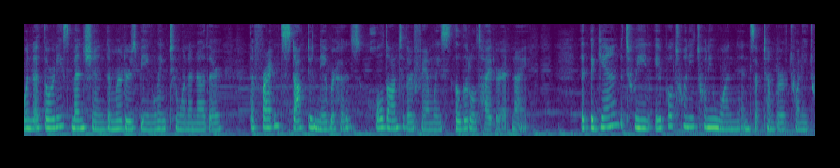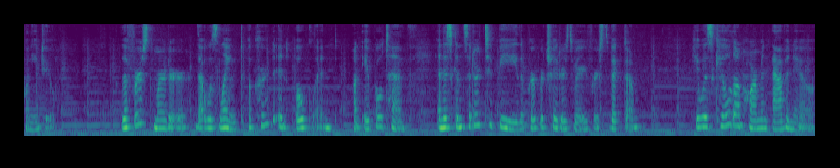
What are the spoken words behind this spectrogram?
When the authorities mentioned the murders being linked to one another, the frightened Stockton neighborhoods hold on to their families a little tighter at night. It began between April 2021 and September of 2022. The first murder that was linked occurred in Oakland on April 10th and is considered to be the perpetrator's very first victim. He was killed on Harmon Avenue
